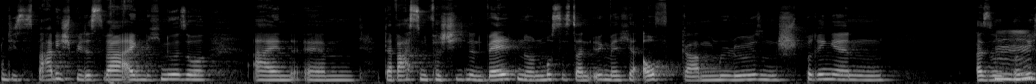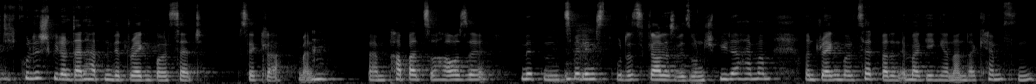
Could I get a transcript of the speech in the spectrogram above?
Und dieses Barbie-Spiel, das war eigentlich nur so ein, ähm, da warst du in verschiedenen Welten und musstest dann irgendwelche Aufgaben lösen, springen. Also mhm. ein richtig cooles Spiel. Und dann hatten wir Dragon Ball Z. Sehr klar. Ich meine, mhm. beim Papa zu Hause mit dem Zwillingsbruder ist klar, dass wir so ein Spiel daheim haben. Und Dragon Ball Z war dann immer gegeneinander kämpfen.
